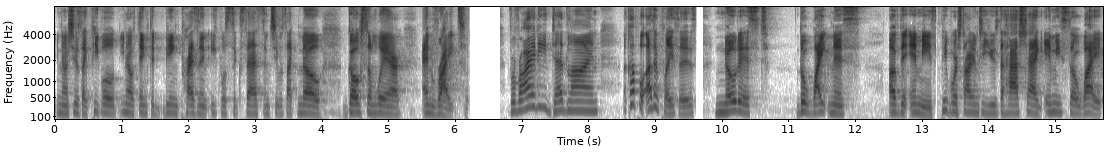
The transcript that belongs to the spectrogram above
you know, she was like, people, you know, think that being present equals success. And she was like, no, go somewhere and write. Variety, Deadline, a couple other places noticed the whiteness of the Emmys. People were starting to use the hashtag Emmy so white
